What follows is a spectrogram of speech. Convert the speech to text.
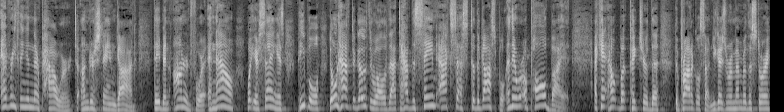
everything in their power to understand God. They'd been honored for it. And now, what you're saying is people don't have to go through all of that to have the same access to the gospel. And they were appalled by it. I can't help but picture the, the prodigal son. You guys remember the story?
